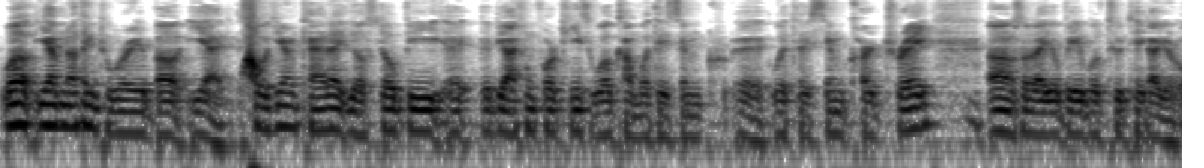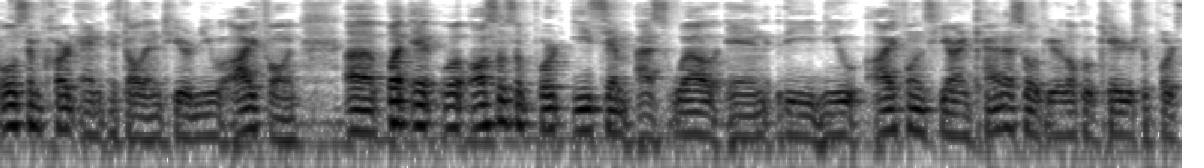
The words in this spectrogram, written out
Well, you have nothing to worry about yet. So here in Canada, you'll still be, uh, the iPhone 14s will come with a SIM, uh, with a SIM card tray, um, so that you'll be able to take out your old SIM card and install it into your new iPhone. Uh, but it will also support eSIM as well in the new iPhones here in Canada. So if your local carrier supports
